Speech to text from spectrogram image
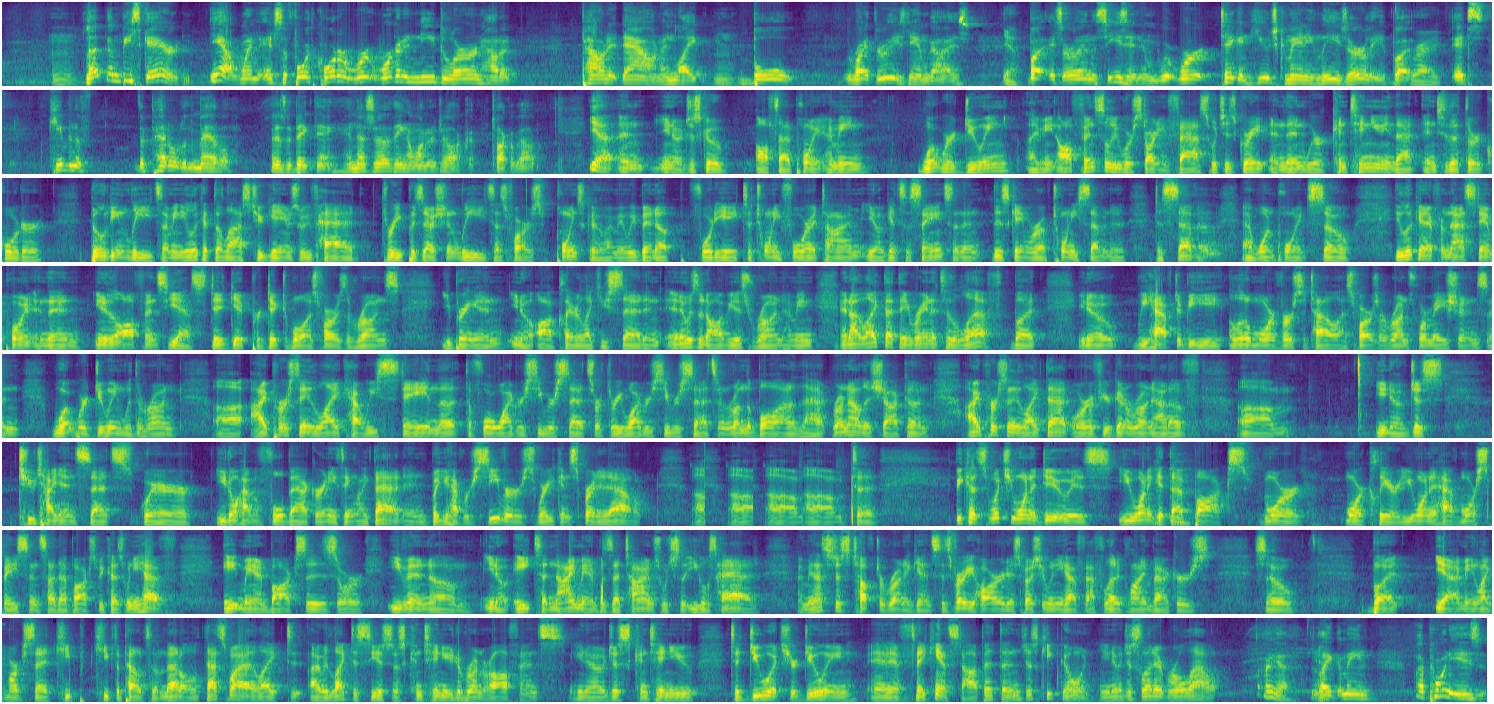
Mm-hmm. Let them be scared. Yeah, when it's the fourth quarter, we're we're gonna need to learn how to pound it down and like Mm. bull right through these damn guys. Yeah. But it's early in the season, and we're, we're taking huge commanding leads early. But Right. it's keeping the the pedal to the metal is the big thing, and that's another thing I wanted to talk talk about. Yeah, and you know, just go off that point. I mean, what we're doing, I mean, offensively we're starting fast, which is great, and then we're continuing that into the third quarter, building leads. I mean, you look at the last two games we've had three possession leads as far as points go. I mean, we've been up 48 to 24 at time, you know, against the Saints, and then this game we're up 27 to, to 7 at one point. So, you look at it from that standpoint, and then, you know, the offense, yes, did get predictable as far as the runs you bring in, you know, Eau like you said, and, and it was an obvious run. I mean, and I like that they ran it to the left, but, you know, we have to be a little more versatile as far as our run formations and what we're doing with the run. Uh, I personally like how we stay in the, the four wide receiver sets or three wide receiver sets and run the ball out of that, run out of the shotgun. I personally like that, or if you're going to run out of, um, you know, just two tight end sets where you don't have a fullback or anything like that, and but you have receivers where you can spread it out uh, uh, um, um, to because what you want to do is you want to get that box more more clear. You want to have more space inside that box because when you have eight man boxes or even um, you know eight to nine man boxes at times, which the Eagles had, I mean that's just tough to run against. It's very hard, especially when you have athletic linebackers. So, but yeah, I mean, like Mark said, keep keep the pedal to the metal. That's why I like to. I would like to see us just continue to run our offense. You know, just continue to do what you're doing, and if they can't stop it, then just keep going. You know, just let it roll out. Oh yeah. Like I mean, my point is,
